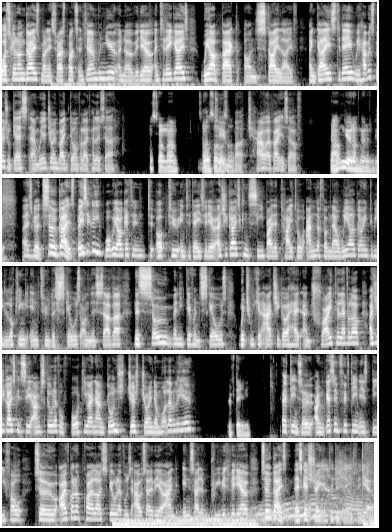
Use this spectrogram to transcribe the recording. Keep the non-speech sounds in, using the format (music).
What's going on guys, my name is Fastpots and today I'm bringing you another video and today guys, we are back on Skylyfe. And guys, today we have a special guest and we are joined by Dawn for Life. Hello sir. What's up, man? Not What's too what's much. How about yourself? No, I'm good, I'm good, I'm good. That's good. So, guys, basically, what we are getting to, up to in today's video, as you guys can see by the title and the thumbnail, we are going to be looking into the skills on this server. There's so many different skills which we can actually go ahead and try to level up. As you guys can see, I'm skill level 40 right now. Dawn's just joined. And what level are you? 15. 15 so i'm guessing 15 is default. So i've gone up quite a lot of skill levels outside of video and inside of previous video. So guys let's get straight into today's video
